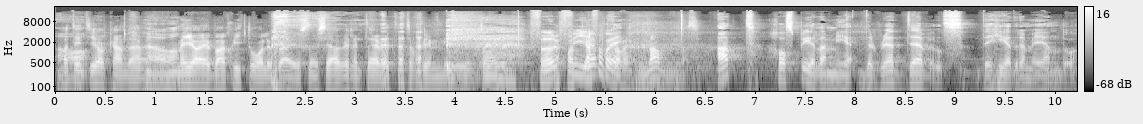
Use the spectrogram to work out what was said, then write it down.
Att inte jag kan det här. Ja. Men jag är bara skitdålig på det här just nu så jag vill inte, jag vet inte om jag är med överhuvudtaget. För Jag får- fyra jag får poäng. ett namn alltså. Att ha spelat med The Red Devils, det hedrar mig ändå.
